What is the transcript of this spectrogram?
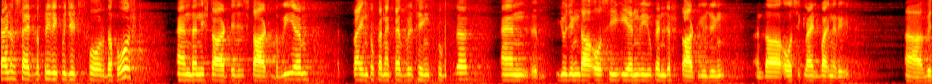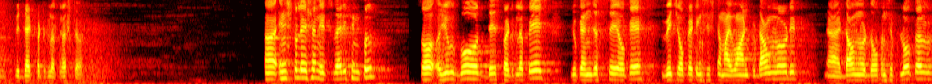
kind of set the prerequisites for the host and then start start the VM, trying to connect everything together and using the OC ENV you can just start using the OC client binary uh, with, with that particular cluster. Uh, installation, it's very simple. So you go this particular page, you can just say, okay, which operating system I want to download it, uh, download the OpenShift local,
